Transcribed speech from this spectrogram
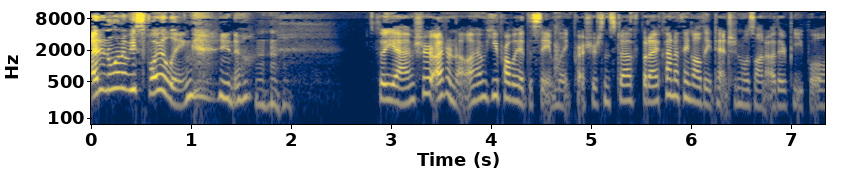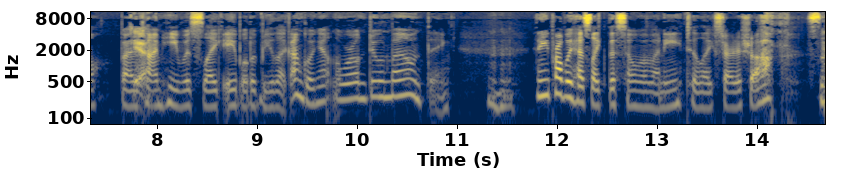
I didn't want to be spoiling, you know. So yeah, I'm sure. I don't know. I he probably had the same like pressures and stuff, but I kind of think all the attention was on other people by the Yeah. time he was like able to be like, I'm going out in the world and doing my own thing. Mm-hmm. And he probably has like the Soma money to like start a shop. So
